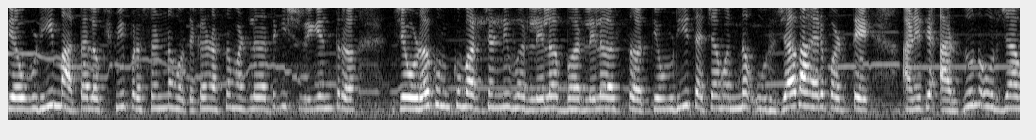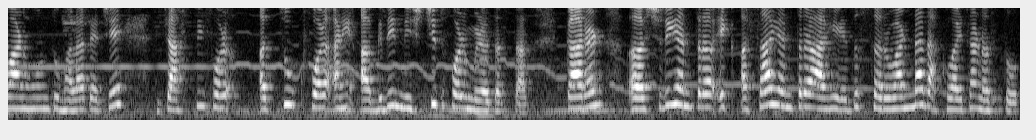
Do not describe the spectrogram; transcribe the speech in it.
तेवढी माता लक्ष्मी प्रसन्न होते. कारण असं म्हटलं जातं की श्रीयंत्र जेवढं कुमकुम भरलेलं भरलेलं असतं तेवढी त्याच्यामधनं ऊर्जा बाहेर पडते. आणि ते अर्जून ऊर्जावान होऊन तुम्हाला त्याचे जास्ती फळ अचूक फळ आणि अगदी निश्चित फळ मिळत असतात. कारण श्रीयंत्र एक असा यंत्र आहे जो सर्वांना दाखवायचा नसतो.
